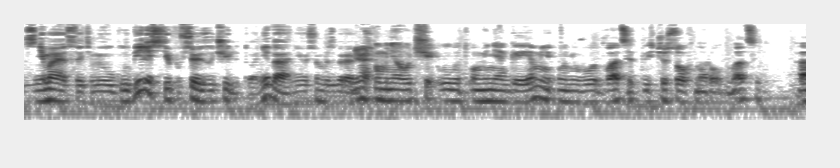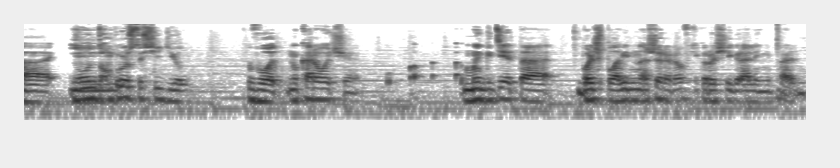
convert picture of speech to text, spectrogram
занимаются этим и углубились, типа все изучили, то они, да, они во всем разбираются. У меня, учи- вот у меня ГМ, у него 20 тысяч часов на ролл, 20. А, Ну, и- он там просто сидел. Вот, ну, короче, мы где-то больше половины нашей ролевки, короче, играли неправильно.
